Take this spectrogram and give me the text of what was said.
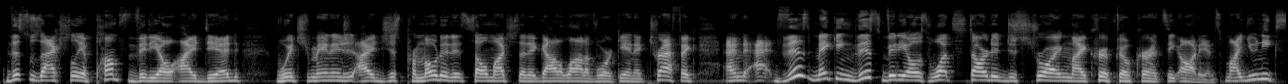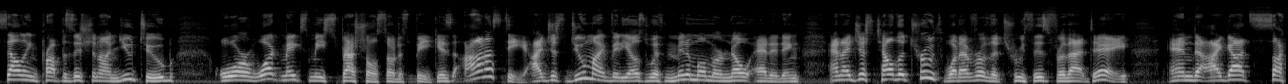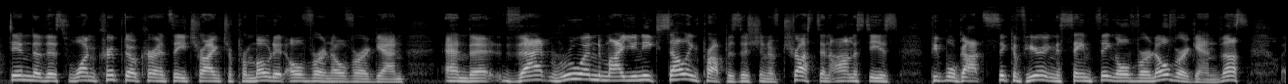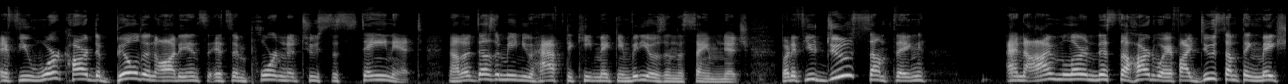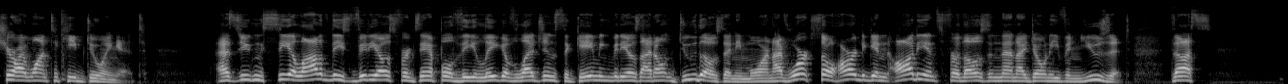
this was actually a pump video I did which managed I just promoted it so much that it got a lot of organic traffic and this making this video is what started destroying my cryptocurrency audience. My unique selling proposition on YouTube or what makes me special, so to speak, is honesty. I just do my videos with minimum or no editing, and I just tell the truth, whatever the truth is for that day. And I got sucked into this one cryptocurrency trying to promote it over and over again. And uh, that ruined my unique selling proposition of trust and honesty as people got sick of hearing the same thing over and over again. Thus, if you work hard to build an audience, it's important to sustain it. Now, that doesn't mean you have to keep making videos in the same niche, but if you do something, and I've learned this the hard way, if I do something, make sure I want to keep doing it. As you can see, a lot of these videos, for example, the League of Legends, the gaming videos, I don't do those anymore. And I've worked so hard to get an audience for those and then I don't even use it. Thus,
